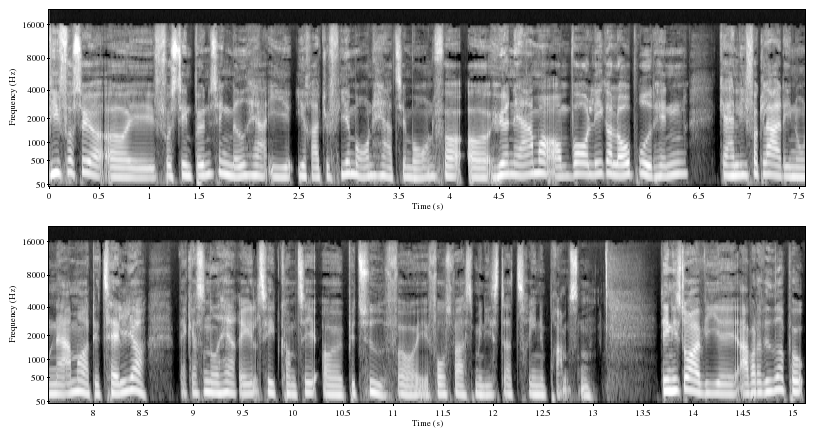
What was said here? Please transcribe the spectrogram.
Vi forsøger at øh, få Sten Bønsing med her i, i Radio 4 morgen her til morgen for at høre nærmere om, hvor ligger lovbruddet henne. Kan han lige forklare det i nogle nærmere detaljer? Hvad kan sådan noget her reelt set komme til at betyde for øh, forsvarsminister Trine Bremsen? Det er en historie, vi øh, arbejder videre på.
